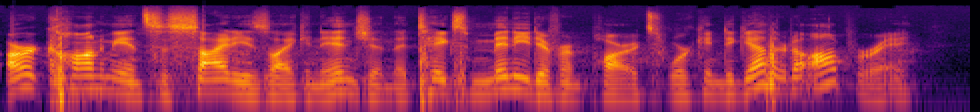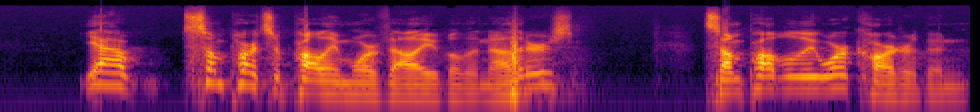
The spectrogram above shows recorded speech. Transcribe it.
our economy and society is like an engine that takes many different parts working together to operate. Yeah, some parts are probably more valuable than others. Some probably work harder than,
